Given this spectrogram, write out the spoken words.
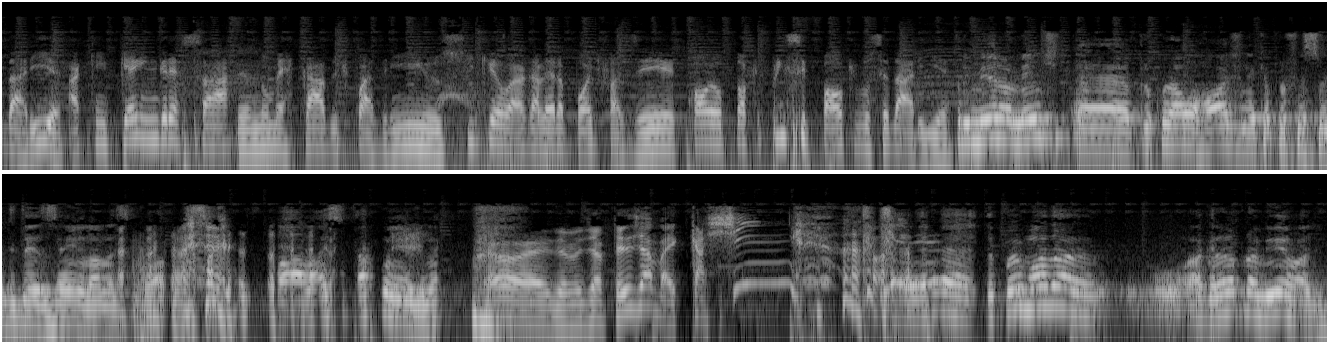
daria a quem quer ingressar no mercado de quadrinhos, o que, que a galera pode fazer, qual é o toque principal que você daria? Primeiramente, é, procurar o Rodney, que é professor de desenho lá na escola, falar e estudar com ele, né? Não, já fez, já vai. Caixinha! É, depois manda a grana pra mim, Rodney.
